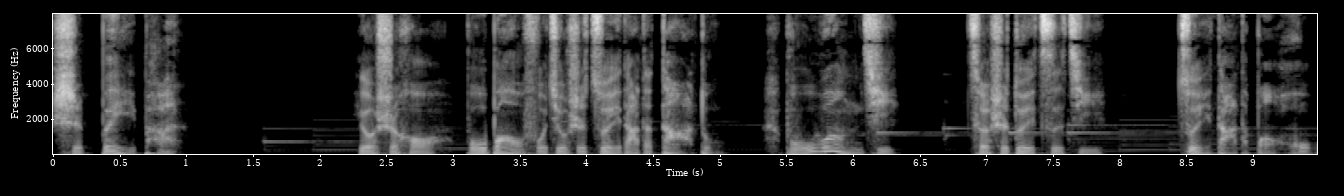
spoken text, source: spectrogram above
是背叛。有时候不报复就是最大的大度。不忘记，则是对自己最大的保护。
